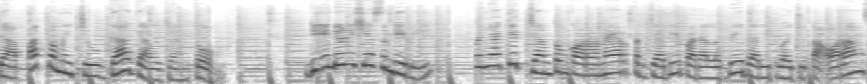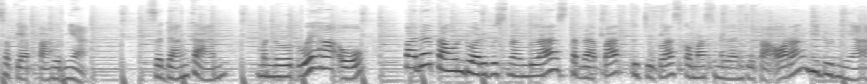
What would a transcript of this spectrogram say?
dapat memicu gagal jantung. Di Indonesia sendiri, penyakit jantung koroner terjadi pada lebih dari 2 juta orang setiap tahunnya. Sedangkan, menurut WHO, pada tahun 2019 terdapat 17,9 juta orang di dunia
